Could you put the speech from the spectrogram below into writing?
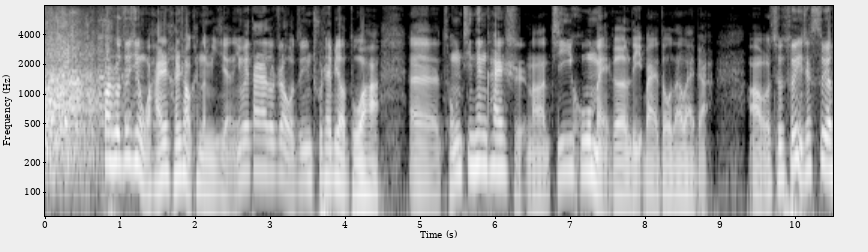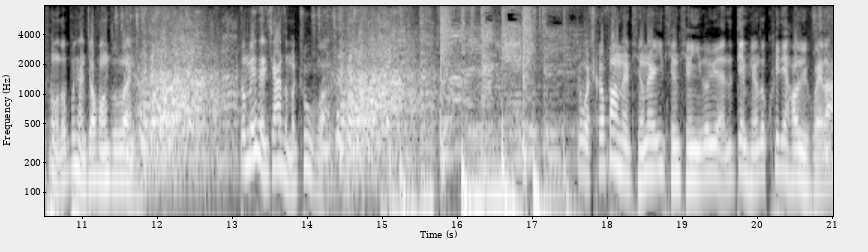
话说最近我还是很少看到米姐的，因为大家都知道我最近出差比较多哈。呃，从今天开始呢，几乎每个礼拜都在外边啊。我所所以这四月份我都不想交房租了，你知道吗？都没在家怎么住过。就我车放那停那一停停一个月，那电瓶都亏电好几回了。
